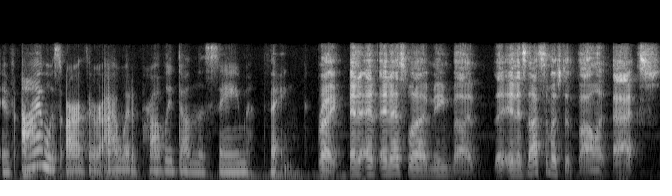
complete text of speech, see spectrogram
if i was arthur i would have probably done the same thing right and and, and that's what i mean by and it's not so much the violent acts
